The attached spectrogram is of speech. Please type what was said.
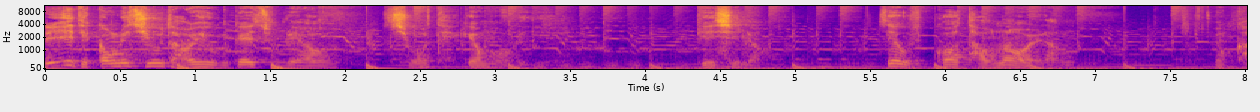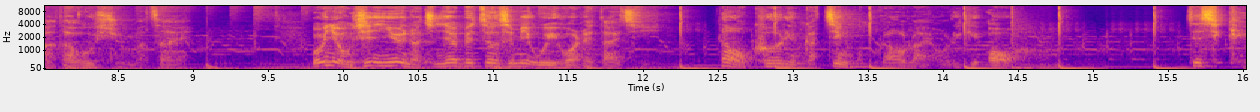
你一直讲你手头迄份假资料是我提供给你的，其实哦，这有一寡头脑的人。用脚头去想嘛知，阮永信医院若真正要做什么违法的代志，哪有可能甲证据留来，互你去挖？这是揢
